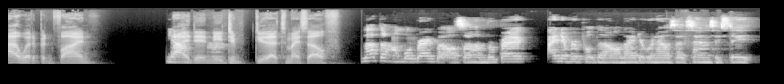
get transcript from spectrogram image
I would have been fine. yeah. I didn't need to do that to myself. Not the humble brag, but also humble brag. I never pulled an all nighter when I was at San Jose State.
